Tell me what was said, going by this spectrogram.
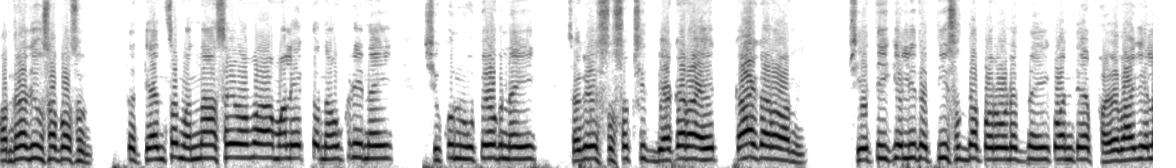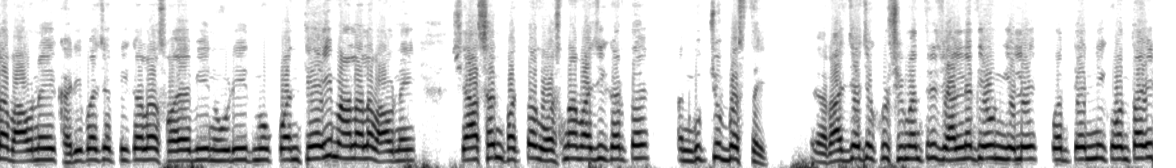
पंधरा दिवसापासून तर त्यांचं म्हणणं असं आहे बाबा आम्हाला एक तर नोकरी नाही शिकून उपयोग नाही सगळे सुशिक्षित बेकार आहेत काय करावं आम्ही? शेती केली तर ती सुद्धा परवडत नाही कोणत्या फळबागेला भाव नाही खरीपाच्या पिकाला सोयाबीन उडीद मूग कोणत्याही मालाला भाव नाही. शासन फक्त घोषणाबाजी करतं आणि गुपचूप बसतंय. राज्याचे कृषी मंत्री जालन्यात येऊन गेले पण त्यांनी कोणताही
